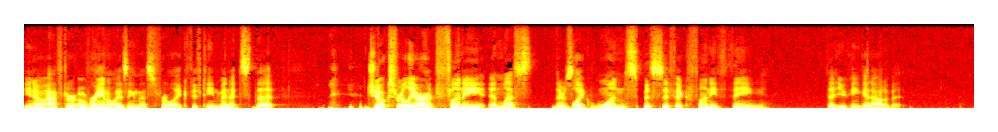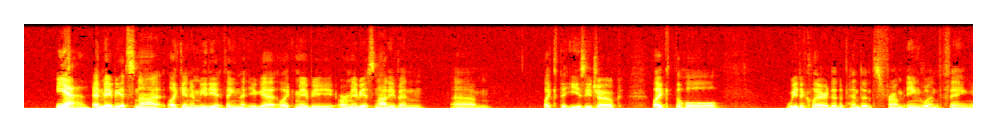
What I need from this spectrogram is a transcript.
you know, after overanalyzing this for like 15 minutes that jokes really aren't funny unless there's like one specific funny thing that you can get out of it. Yeah. And maybe it's not like an immediate thing that you get, like maybe or maybe it's not even um, like the easy joke. Like the whole we declared independence from England thing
